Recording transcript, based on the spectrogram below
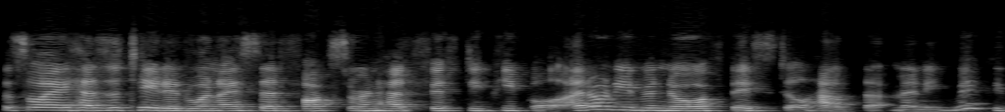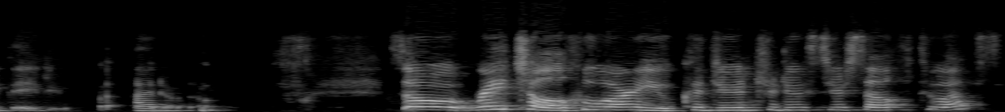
that's why I hesitated when I said Foxwarren had 50 people. I don't even know if they still have that many. Maybe they do, but I don't know. So Rachel, who are you? Could you introduce yourself to us?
